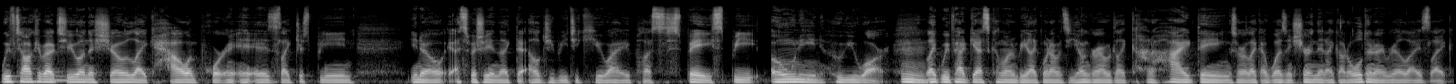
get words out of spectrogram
We've talked about too on the show like how important it is like just being, you know, especially in like the LGBTQIA plus space, be owning who you are. Like we've had guests come on and be like, when I was younger, I would like kind of hide things or like I wasn't sure, and then I got older and I realized like.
